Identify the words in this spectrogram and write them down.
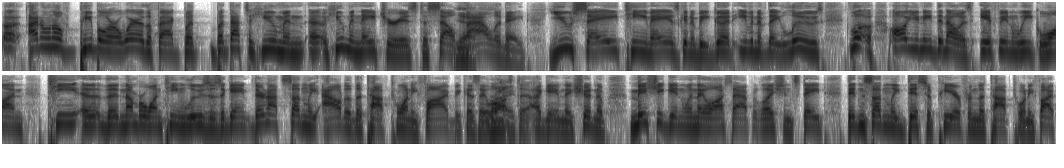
Uh, I don't know if people are aware of the fact, but but that's a human uh, human nature is to self validate. You say Team A is going to be good, even if they lose. Look, all you need to know is if in Week One, team uh, the number one team loses a game, they're not suddenly out of the top twenty five because they lost Right. a, a game they shouldn't have. Michigan, when they lost to Appalachian State, didn't suddenly disappear from the top 25.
